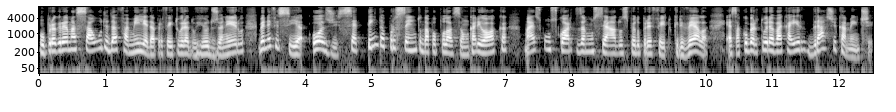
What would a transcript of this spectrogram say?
O programa Saúde da Família da Prefeitura do Rio de Janeiro beneficia hoje 70% da população carioca, mas com os cortes anunciados pelo prefeito Crivella, essa cobertura vai cair drasticamente.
